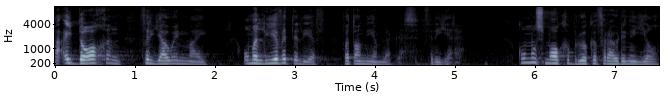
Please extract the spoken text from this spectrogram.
'n Uitdaging vir jou en my om 'n lewe te leef wat aanneemlik is vir die Here. Kom ons maak gebroke verhoudinge heel.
